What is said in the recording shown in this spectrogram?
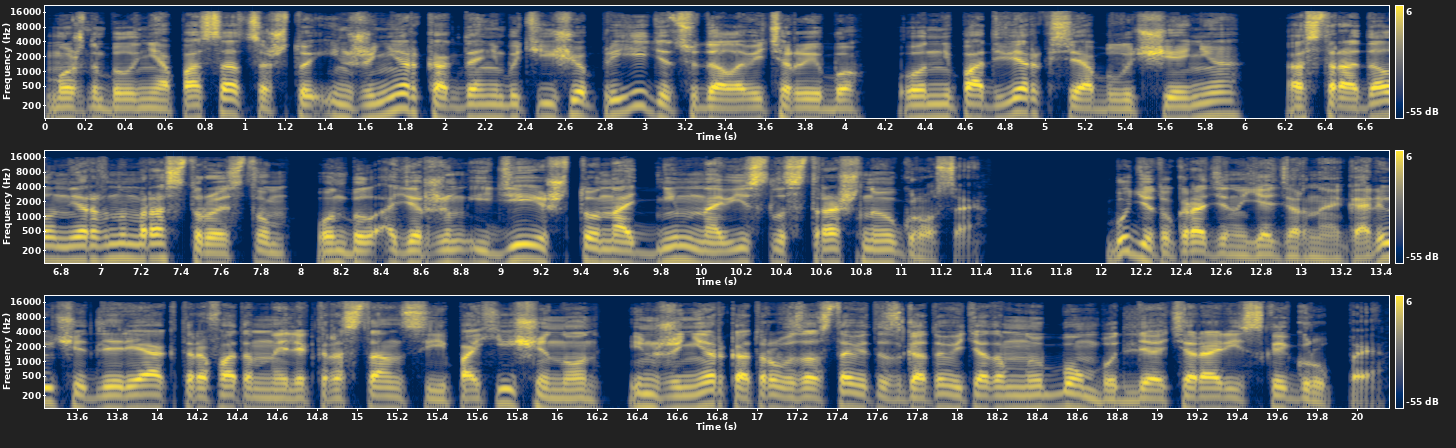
Можно было не опасаться, что инженер когда-нибудь еще приедет сюда ловить рыбу. Он не подвергся облучению, а страдал нервным расстройством. Он был одержим идеей, что над ним нависла страшная угроза. Будет украдено ядерное горючее для реакторов атомной электростанции и похищен он, инженер, которого заставит изготовить атомную бомбу для террористской группы.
